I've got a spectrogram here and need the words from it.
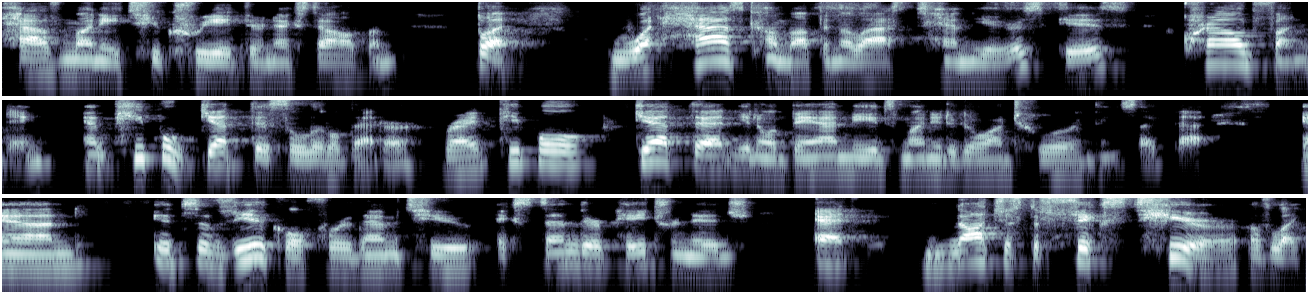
have money to create their next album. But what has come up in the last 10 years is crowdfunding and people get this a little better right? People get that you know a band needs money to go on tour and things like that. And it's a vehicle for them to extend their patronage at not just a fixed tier of like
